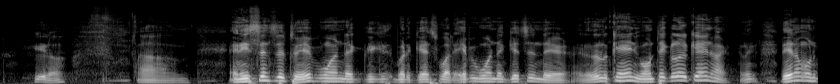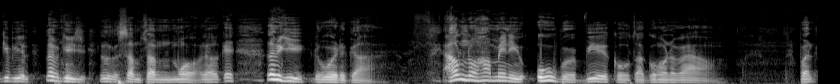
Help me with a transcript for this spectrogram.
you know. Um, and he's sensitive to everyone that, but guess what? Everyone that gets in there, a little candy, you want to take a little candy? All right. Then I'm going to give you, let me give you a little something, something more, okay? Let me give you the word of God. I don't know how many Uber vehicles are going around, but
